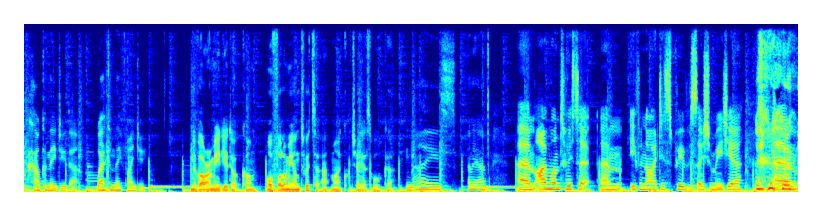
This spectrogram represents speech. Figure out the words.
how can they do that? Where can they find you? NovaraMedia.com or follow me on Twitter at Michael J.S. Walker. Nice. Eliane? Um, I'm on Twitter, um, even though I disapprove of social media, um,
